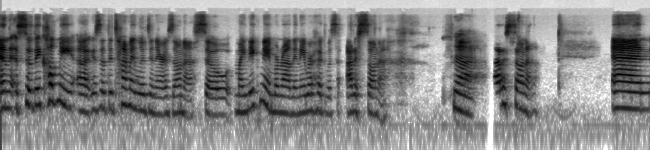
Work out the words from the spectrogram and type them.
and so they called me because uh, at the time I lived in Arizona. So my nickname around the neighborhood was Arizona. Yeah. Arizona. And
